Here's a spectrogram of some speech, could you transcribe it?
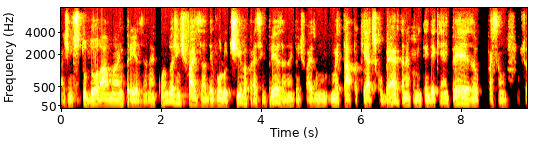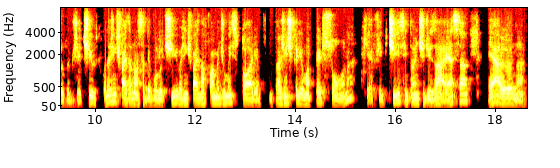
a gente estudou lá uma empresa, né? Quando a gente faz a devolutiva para essa empresa, né? Então a gente faz um, uma etapa que é a descoberta, né? Vamos entender quem é a empresa, quais são os seus objetivos. Quando a gente faz a nossa devolutiva, a gente faz na forma de uma história. Então a gente cria uma persona que é fictícia. Então a gente diz, ah, essa é a Ana.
